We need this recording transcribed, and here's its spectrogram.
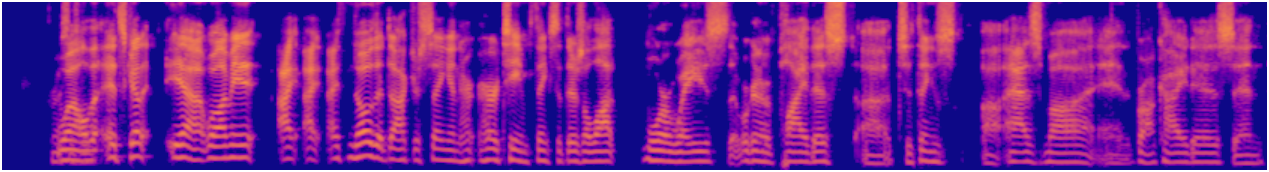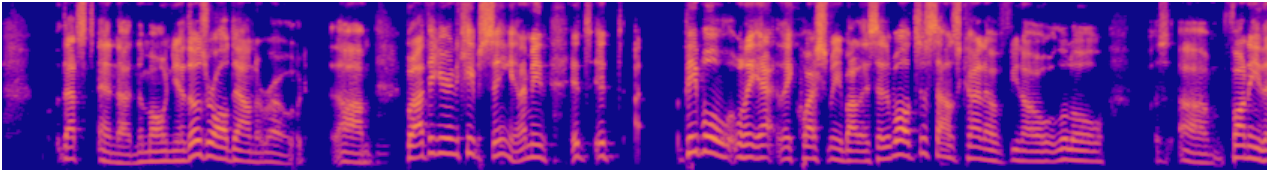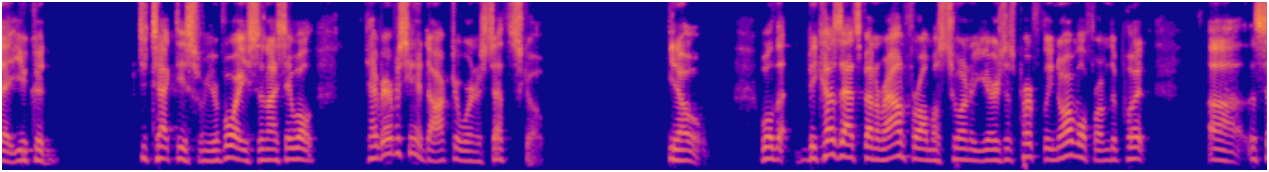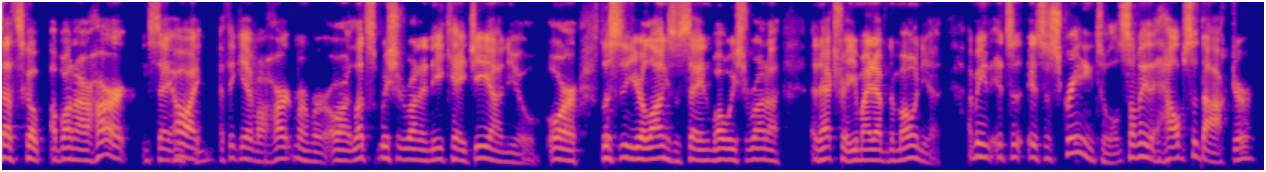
well, well, it's gonna, yeah. Well, I mean, I, I, I know that Dr. Singh and her, her team thinks that there's a lot more ways that we're going to apply this uh, to things, uh, asthma and bronchitis and that's and uh, pneumonia. Those are all down the road. Um, mm-hmm. But I think you're going to keep seeing it. I mean, it's it people when they they question me about it, they said, "Well, it just sounds kind of you know a little um, funny that you could detect these from your voice." And I say, "Well, have you ever seen a doctor wearing a stethoscope?" You know, well, that, because that's been around for almost 200 years, it's perfectly normal for them to put uh, the stethoscope up on our heart and say, "Oh, I, mm-hmm. I think you have a heart murmur," or "Let's we should run an EKG on you," or listen to your lungs and saying, "Well, we should run a an X-ray. You might have pneumonia." I mean, it's a it's a screening tool. It's something that helps a doctor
